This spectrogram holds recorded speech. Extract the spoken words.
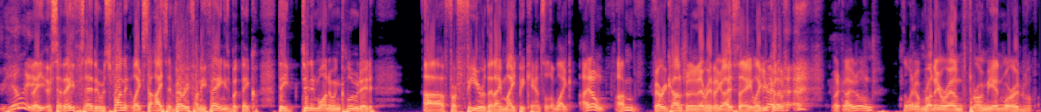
really? They so they said it was funny. Like so I said very funny things, but they they didn't want to include it uh, for fear that I might be canceled. I'm like, I don't. I'm very confident in everything I say. Like you could have. like I don't. Like I'm running around throwing the N word Oh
